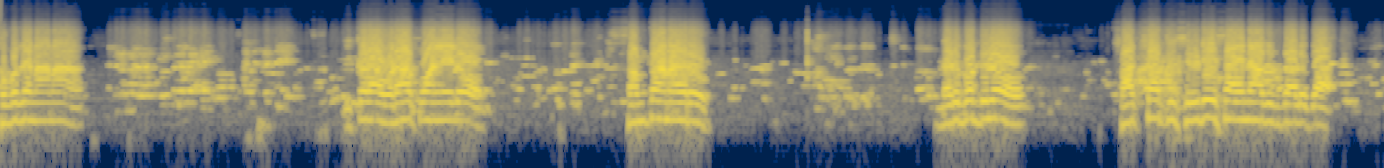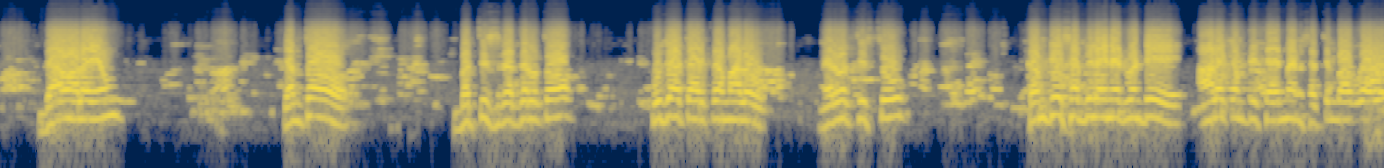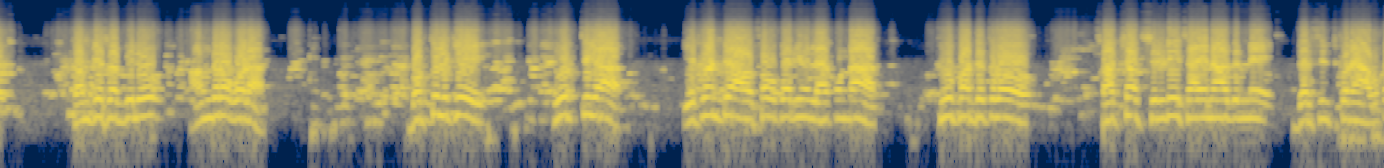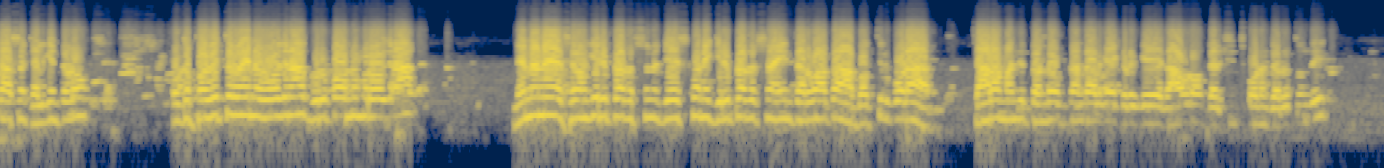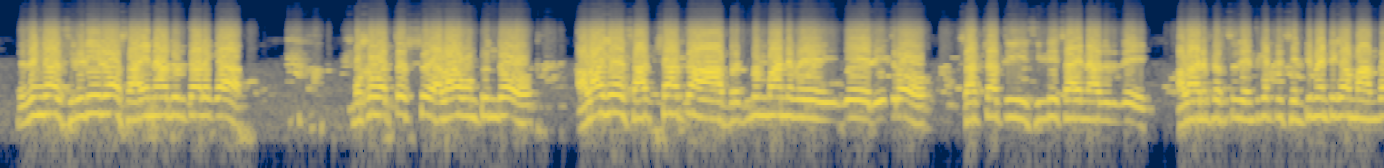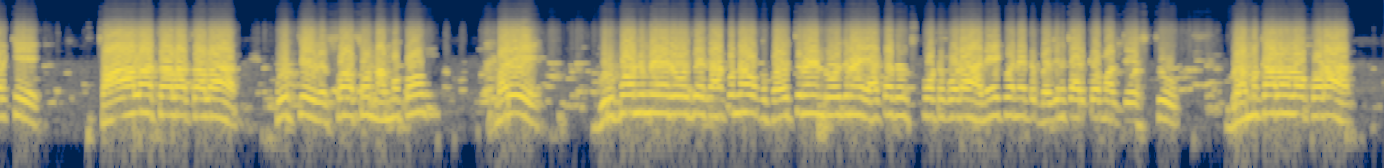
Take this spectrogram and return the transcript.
శుభదినాన. ఇక్కడ ఉడా కాలనీలో సంతానగర్ నడిబొడ్డులో సాక్షాత్ షిరిడి సాయినాథుడి తాలూకా దేవాలయం ఎంతో భక్తి శ్రద్ధలతో పూజా కార్యక్రమాలు నిర్వర్తిస్తూ కమిటీ సభ్యులైనటువంటి ఆలయ కమిటీ చైర్మన్ సత్యంబాబు గారు కమిటీ సభ్యులు అందరూ కూడా భక్తులకి పూర్తిగా ఎటువంటి అసౌకర్యం లేకుండా క్యూ పద్ధతిలో సాక్షాత్ షిరిడి సాయినాథుడిని దర్శించుకునే అవకాశం కలిగించడం. ఒక పవిత్రమైన రోజున గురు పౌర్ణమి రోజున నిన్ననే సింహగిరి ప్రదర్శన చేసుకొని గిరి ప్రదర్శన అయిన తర్వాత ఆ భక్తులు కూడా చాలా మంది తండోపదండాలుగా ఇక్కడికి రావడం దర్శించుకోవడం జరుగుతుంది. నిజంగా షిరిడీలో సాయినాథుడి తాలూకా ముఖవత్తస్సు ఎలా ఉంటుందో అలాగే సాక్షాత్ ఆ ప్రతిబింబాన్ని ఇదే రీతిలో సాక్షాత్ ఈ సిడి సాయినాథుడిది అలా అనిపిస్తుంది. ఎందుకంటే సెంటిమెంట్గా మా అందరికి చాలా చాలా చాలా పూర్తి విశ్వాసం నమ్మకం. మరి గురు పౌర్ణమి రోజే కాకుండా ఒక పవిత్రమైన రోజున ఏకాదశి పూట కూడా అనేకమైన భజన కార్యక్రమాలు చేస్తూ బ్రహ్మకాలంలో కూడా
